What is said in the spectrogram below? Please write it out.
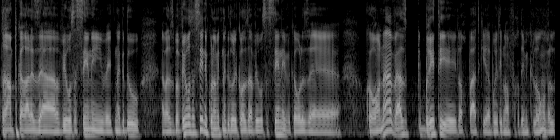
טראמפ קרא לזה הווירוס הסיני והתנגדו, אבל אז בווירוס הסיני כולם התנגדו לקרוא לזה הווירוס הסיני וקראו לזה קורונה, ואז בריטי, לא אכפת, כי הבריטים לא מפחדים מכלום, אבל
